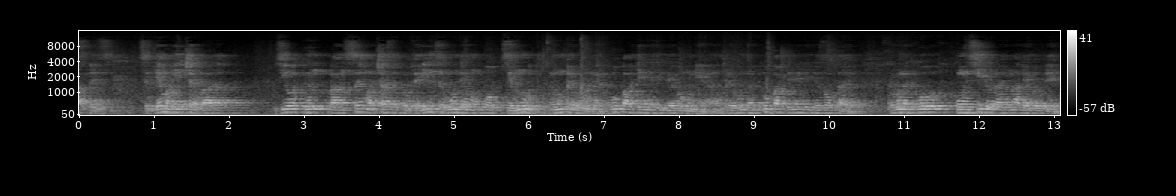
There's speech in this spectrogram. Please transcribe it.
astăzi suntem aici la ziua când lansăm această conferință unde am obținut împreună cu partenerii de România, împreună cu partenerii de dezvoltare, împreună cu Consiliul Raional Europeni.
